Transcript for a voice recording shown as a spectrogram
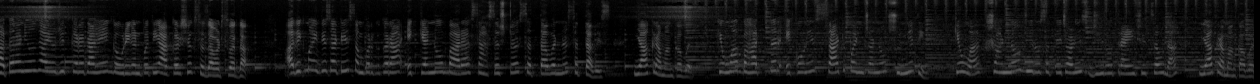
सातारा न्यूज आयोजित करत आहे गौरी गणपती आकर्षक सजावट स्पर्धा. अधिक माहितीसाठी संपर्क करा एक्क्याण्णव बारा सहासष्ट सत्तावन्न सत्तावीस. या क्रमांकावर किंवा बहात्तर एकोणीस साठ पंच्याण्णव शून्य तीन किंवा शहाण्णव झिरो सत्तेचाळीस झिरो त्र्याऐंशी चौदा या क्रमांकावर.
